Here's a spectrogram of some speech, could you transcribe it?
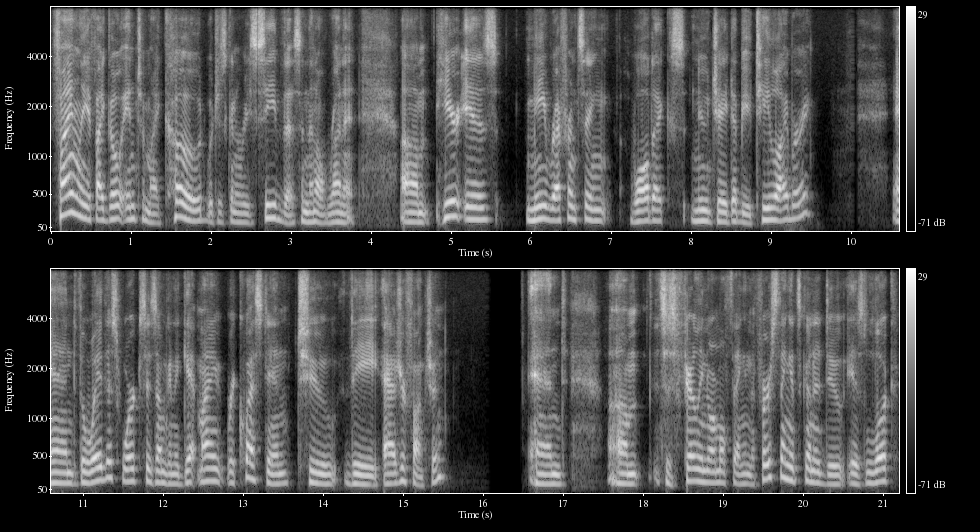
finally, if I go into my code, which is going to receive this, and then I'll run it, um, here is me referencing Waldek's new JWT library. And the way this works is I'm going to get my request in to the Azure function. And um, this is a fairly normal thing. And the first thing it's going to do is look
